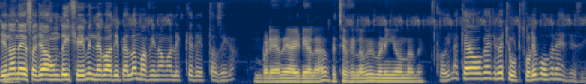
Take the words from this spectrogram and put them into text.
ਜਿਨ੍ਹਾਂ ਨੇ ਸਜ਼ਾ ਹੁੰਦੇ ਹੀ 6 ਮਹੀਨੇ ਬਾਅਦ ਹੀ ਪਹਿਲਾਂ ਮਾਫੀਨਾਮਾ ਲਿਖ ਕੇ ਦੇ ਦਿੱਤਾ ਸੀਗਾ। ਬੜਿਆਂ ਦੇ ਆਈਡੀਅਲ ਆ ਪਿੱਛੇ ਫਿਲਮ ਵੀ ਬਣੀ ਆ ਉਹਨਾਂ ਦੇ। ਕੋਈ ਨਾ ਕਿਆ ਹੋ ਗਿਆ ਜੀ ਫਿਰ ਝੂਠ ਥੋੜੀ ਬੋਲ ਰਹੇ ਹਾਂ ਜੀ ਅਸੀਂ।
